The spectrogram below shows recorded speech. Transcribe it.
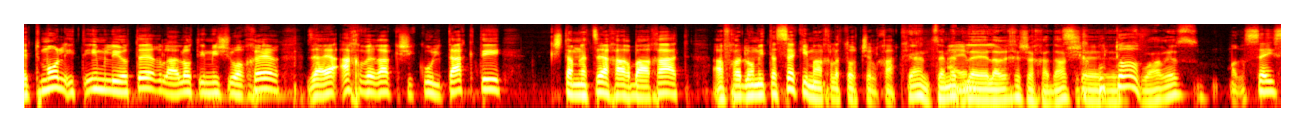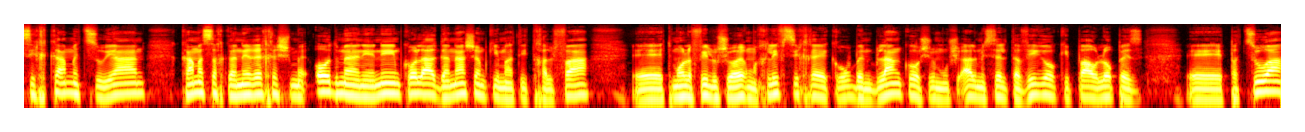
אתמול התאים לי יותר לעלות עם מישהו אחר, זה היה אך ורק שיקול טקטי. כשאתה מנצח 4-1, אף אחד לא מתעסק עם ההחלטות שלך. כן, צמד האם- ל- לרכש החדש. שיחקו אה, טוב. מרסיי שיחקה מצוין, כמה שחקני רכש מאוד מעניינים, כל ההגנה שם כמעט התחלפה. אה, אתמול אפילו שוער מחליף שיחק, רובן בלנקו, שמושאל מסלטה ויגו, כי פאו לופז אה, פצוע.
